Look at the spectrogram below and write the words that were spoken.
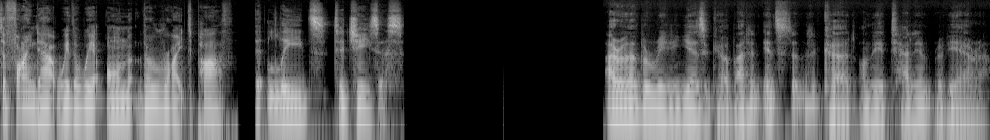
to find out whether we're on the right path that leads to Jesus. I remember reading years ago about an incident that occurred on the Italian Riviera.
